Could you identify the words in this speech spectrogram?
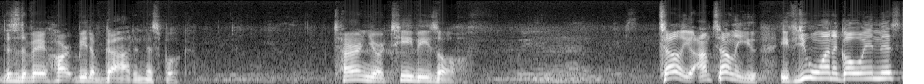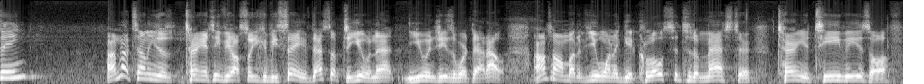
This is the very heartbeat of God in this book. Turn your TVs off. Tell you, I'm telling you, if you want to go in this thing, I'm not telling you to turn your TV off so you can be saved. That's up to you, and that you and Jesus work that out. I'm talking about if you want to get closer to the Master, turn your TVs off,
